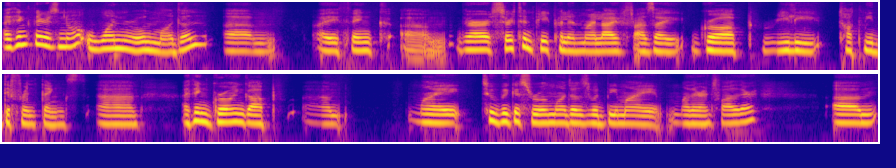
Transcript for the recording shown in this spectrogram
I think there's not one role model. Um, I think um, there are certain people in my life as I grow up really taught me different things. Um, I think growing up, um, my two biggest role models would be my mother and father. Um,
